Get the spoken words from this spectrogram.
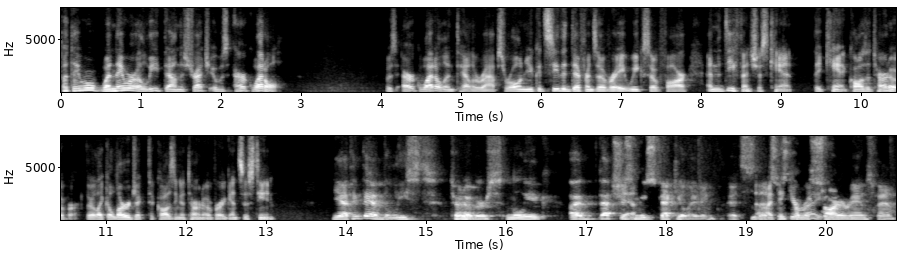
but they were when they were elite down the stretch. It was Eric Weddle. It was Eric Weddle in Taylor Rapp's role, and you could see the difference over eight weeks so far. And the defense just can't. They can't cause a turnover. They're like allergic to causing a turnover against this team. Yeah, I think they have the least turnovers in the league. I that's just Yeah. me speculating. It's No, that's I think you're a right. Sorry, Rams fan.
